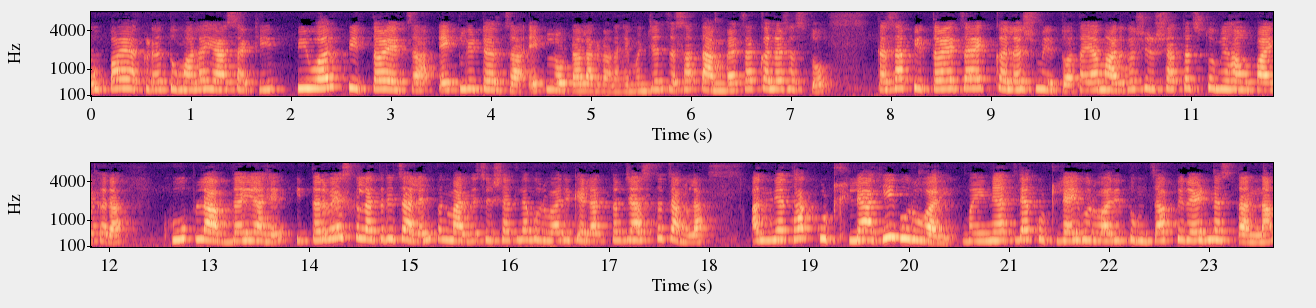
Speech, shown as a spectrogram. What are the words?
उपायाकडं. तुम्हाला यासाठी प्युअर पितळेचा एक लिटरचा एक लोटा लागणार आहे. म्हणजे जसा तांब्याचा कलश असतो तसा पितळेचा एक कलश मिळतो. आता या मार्गशीर्षातच तुम्ही हा उपाय करा. खूप लाभदायी आहे. इतर वेळेस केला तरी चालेल पण मार्गशीर्षातल्या गुरुवारी केलात तर जास्त चांगला. अन्यथा कुठल्याही गुरुवारी महिन्यातल्या कुठल्याही गुरुवारी तुमचा पिरियड नसताना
